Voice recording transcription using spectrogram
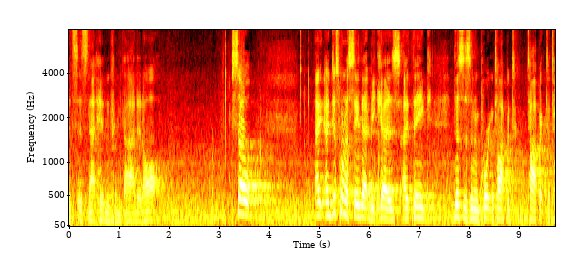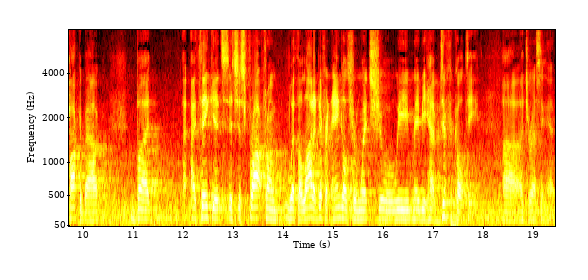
it's, it's not hidden from God at all. So, I, I just want to say that because I think this is an important topic to, topic to talk about, but I think it's it's just fraught from with a lot of different angles from which we maybe have difficulty uh, addressing it.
